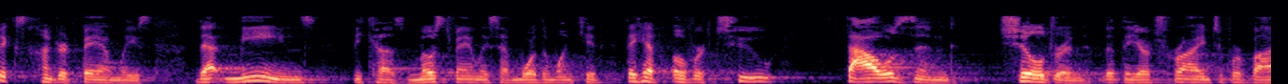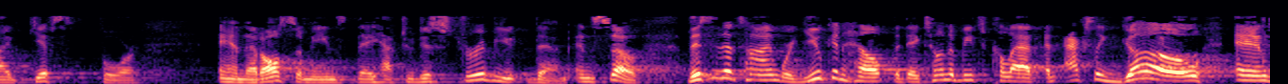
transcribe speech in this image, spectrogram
600 families. That means, because most families have more than one kid, they have over 2,000 children that they are trying to provide gifts for. And that also means they have to distribute them. And so, this is a time where you can help the Daytona Beach Collab and actually go and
